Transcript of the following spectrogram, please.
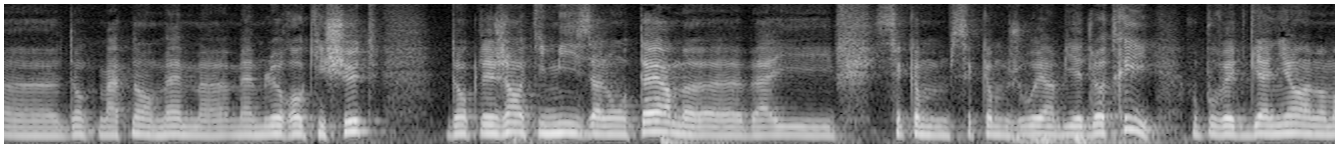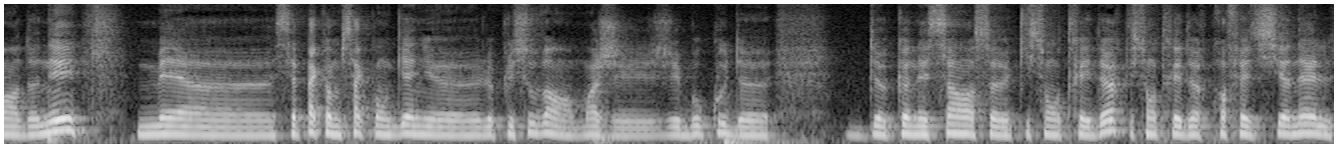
euh, donc maintenant même, euh, même l'euro qui chute. Donc les gens qui misent à long terme bah, c'est comme, comme, jouer un billet de loterie. Vous pouvez être gagnant à un moment donné mais euh, c'est pas comme ça qu'on gagne le plus souvent. Moi j'ai beaucoup de, de connaissances euh, qui sont traders, qui sont traders professionnels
